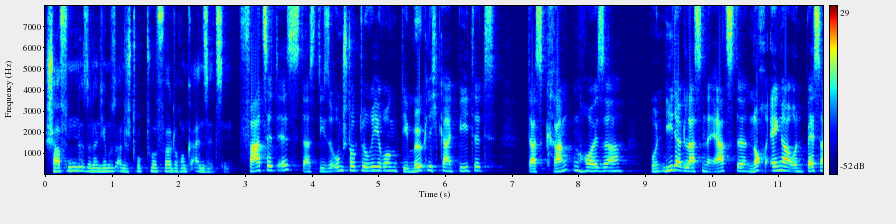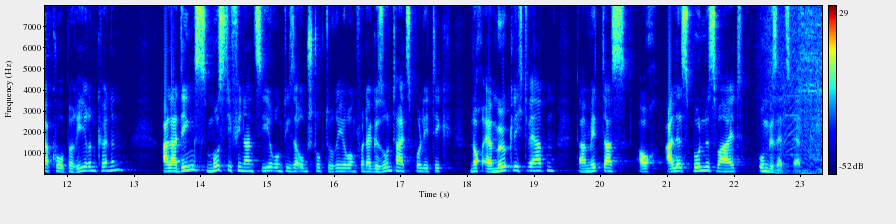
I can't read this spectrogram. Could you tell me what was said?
schaffen, sondern hier muss eine Strukturförderung einsetzen. Fazit ist, dass diese Umstrukturierung die Möglichkeit bietet, dass Krankenhäuser und niedergelassene Ärzte noch enger und besser kooperieren können Allerdings muss die Finanzierung dieser Umstrukturierung von der Gesundheitspolitik noch ermöglicht werden, damit das auch alles bundesweit umgesetzt werden kann.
